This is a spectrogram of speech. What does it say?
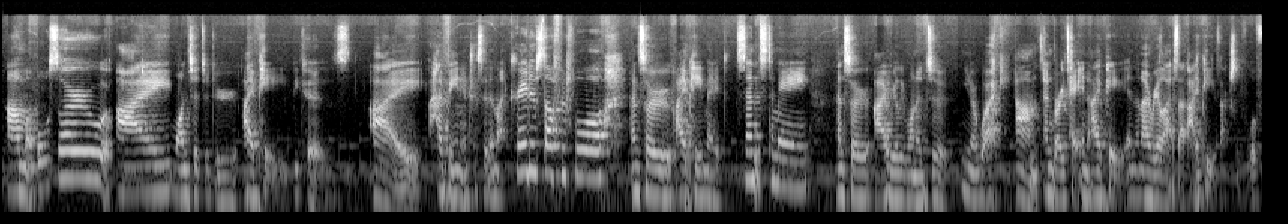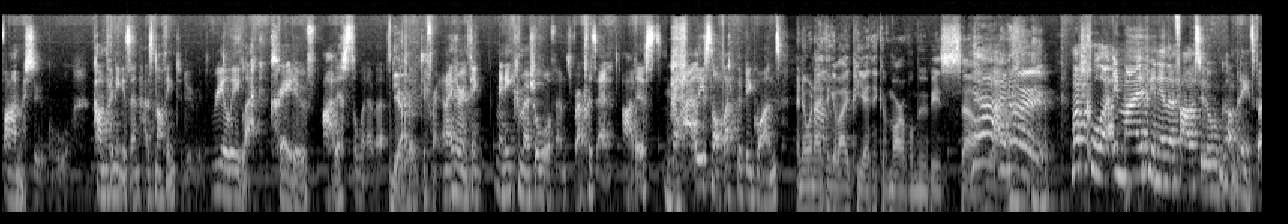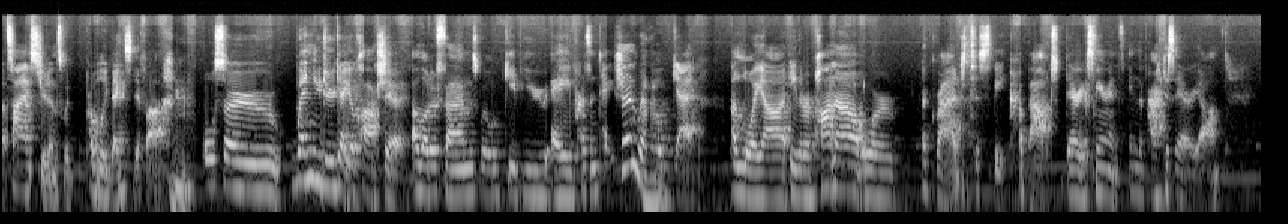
Um, also, I wanted to do IP because I had been interested in like creative stuff before, and so IP made sense to me. And so I really wanted to, you know, work um, and rotate in IP. And then I realized that IP is actually full of pharmaceutical companies and has nothing to do with really like creative artists or whatever. That's yeah. completely different. And I don't think many commercial law firms represent artists, not, at least not like the big ones. I know when um, I think of IP, I think of Marvel movies. So yeah, yeah. I know. Much cooler, in my opinion, than pharmaceutical companies, but science students would probably beg to differ. Mm. Also, when you do get your clerkship, a lot of firms will give you a presentation where mm-hmm. they'll get a lawyer, either a partner or a grad to speak about their experience in the practice area.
